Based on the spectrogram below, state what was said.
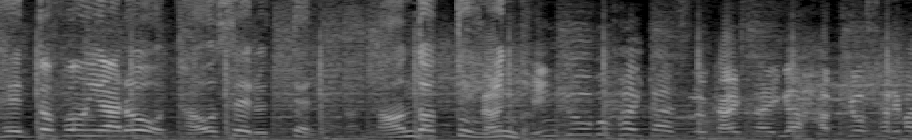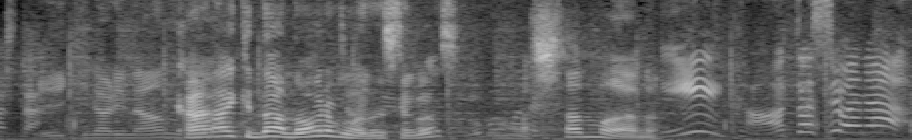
ヘッドフォン野郎を倒せるってのが何だっていいんだキングオブファイターズの開催が発表されましたいきなりなんだ Caralho, que da hora, mano, esse negócio. Nossa, mano. いいか私はな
